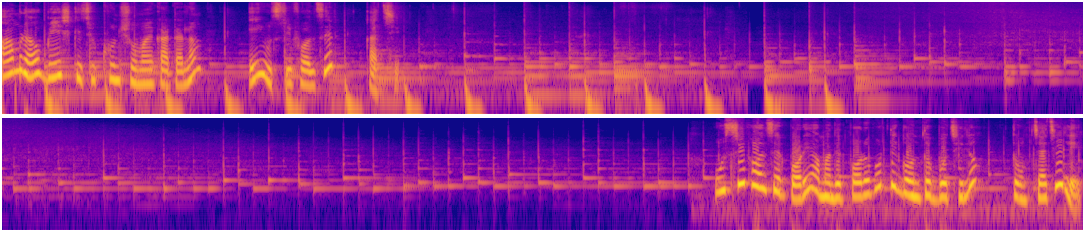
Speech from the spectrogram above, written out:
আমরাও বেশ কিছুক্ষণ সময় কাটালাম এই উশ্রী ফলসের কাছে। উশ্রী ফলসের পরে আমাদের পরবর্তী গন্তব্য ছিল তোপচাচি লেক।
